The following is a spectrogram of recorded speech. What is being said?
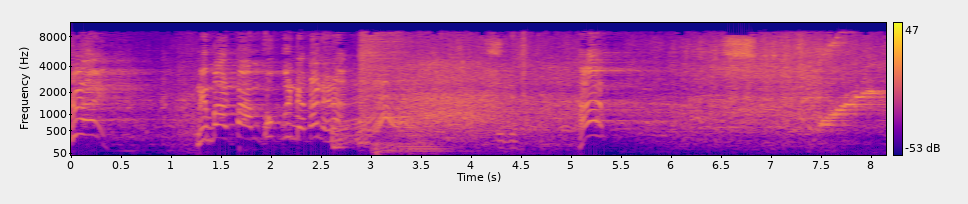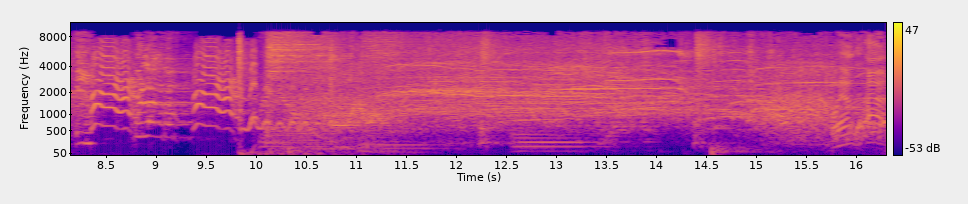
ช่วยเลยนี่บ้านป้ามนพกปืนแบบนั้นเหรอน่ะฮะ โอ้ยข้าง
